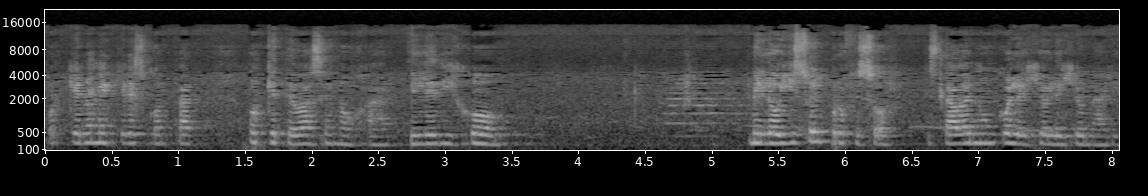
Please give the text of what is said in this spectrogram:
¿Por qué no me quieres contar? Porque te vas a enojar. Y le dijo, me lo hizo el profesor. Estaba en un colegio legionario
